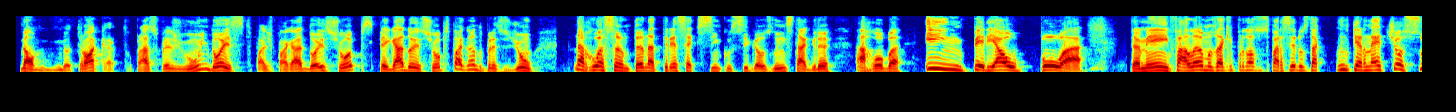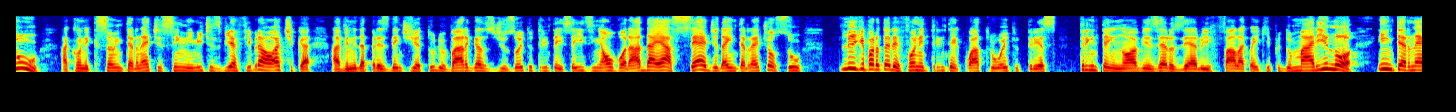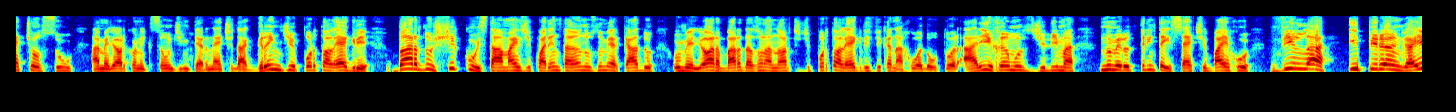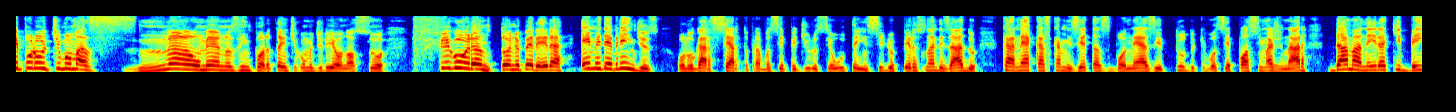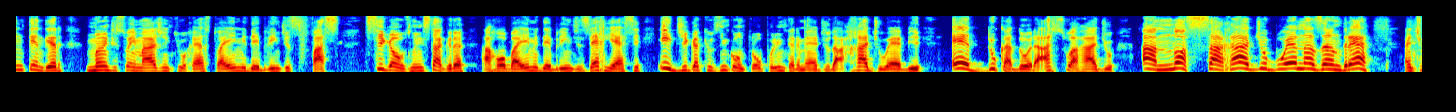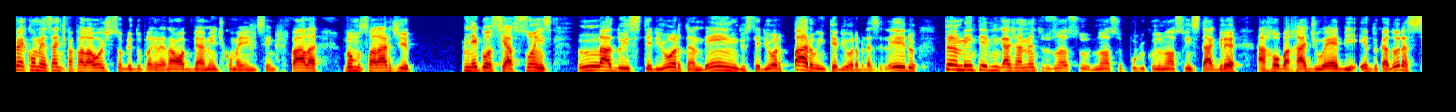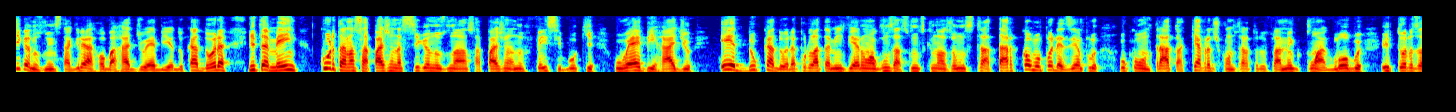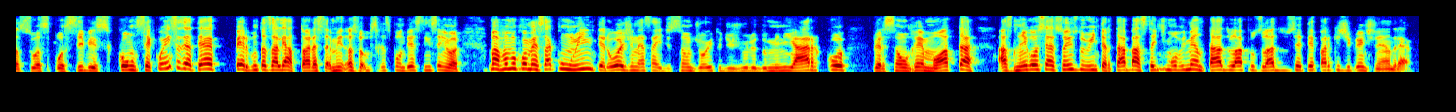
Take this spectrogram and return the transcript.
Não, troca, tu passa o preço de um em dois. Tu pode pagar dois shops, pegar dois shops pagando o preço de um. Na rua Santana 375, siga-os no Instagram, arroba Imperial Poa. Também falamos aqui para os nossos parceiros da Internet O Sul, a conexão internet sem limites via fibra ótica. Avenida Presidente Getúlio Vargas, 1836, em Alvorada, é a sede da Internet O Sul. Ligue para o telefone 3483 3900 e fala com a equipe do Marino. Internet ou Sul, a melhor conexão de internet da Grande Porto Alegre. Bar do Chico está há mais de 40 anos no mercado. O melhor bar da Zona Norte de Porto Alegre fica na rua Doutor Ari Ramos de Lima, número 37, bairro Vila Ipiranga. E por último, mas não menos importante, como diria o nosso figura Antônio Pereira, MD Brindes, o lugar certo para você pedir o seu utensílio personalizado, canecas, camisetas, bonés e tudo que você possa imaginar, da maneira que bem entender. Mande sua imagem que o resto a MD Brindes faz. Siga-os no Instagram, arroba MDBrindesRS e diga que os encontrou por intermédio da Rádio Web Educadora, a sua rádio, a nossa rádio Buenas André. A gente vai começar, a gente vai falar hoje sobre dupla Grenal, obviamente, como a gente sempre fala. Vamos falar de negociações lá do exterior também, do exterior para o interior brasileiro. Também teve engajamento do nosso, do nosso público no nosso Instagram, arroba Rádio Web Educadora. Siga-nos no Instagram, arroba Rádio Web Educadora. E também curta a nossa página, siga-nos na nossa página no Facebook, Web Rádio educadora. Por lá também vieram alguns assuntos que nós vamos tratar, como, por exemplo, o contrato, a quebra de contrato do Flamengo com a Globo e todas as suas possíveis consequências e até perguntas aleatórias também nós vamos responder sim, senhor. Mas vamos começar com o Inter hoje, nessa edição de 8 de julho do Mini Arco, versão remota. As negociações do Inter tá bastante movimentado lá para os lados do CT Parque Gigante, né, André?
